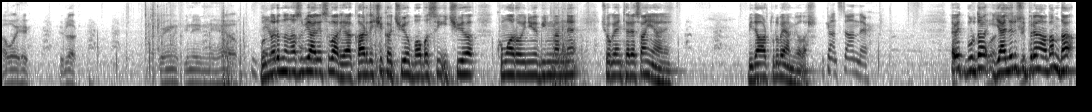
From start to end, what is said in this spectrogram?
I'll wait here. Good luck. Scream if you need any help. Bunların da nasıl bir ailesi var ya. Kardeşi kaçıyor, babası içiyor, kumar oynuyor bilmem ne. Çok enteresan yani. Bir de Arthur'u beğenmiyorlar. You can't stand there. Evet burada yerleri süpüren adam da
